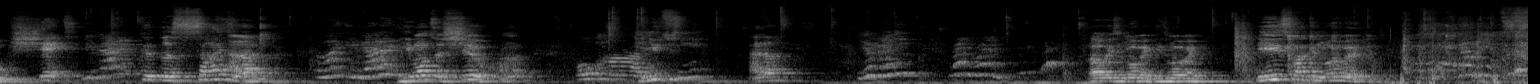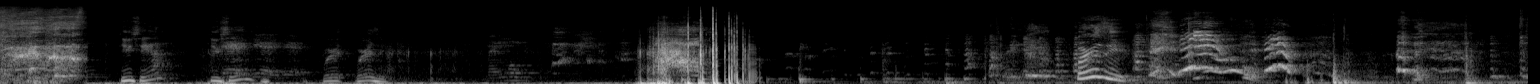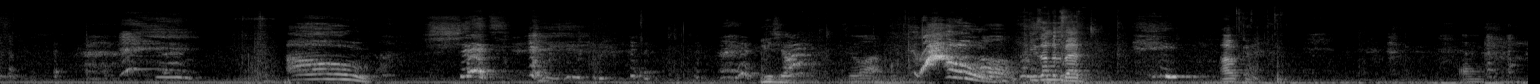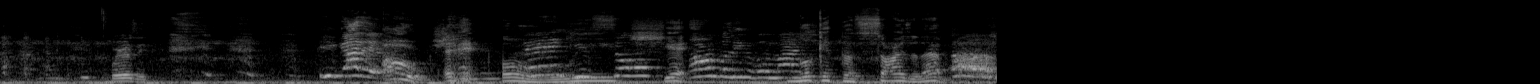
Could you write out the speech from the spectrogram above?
Oh shit! You got it? Look at the size of that. What? You got it? He wants a shoe. I'm not- Oh, hi. Can you just- see it? Hello. You ready? Run, run. Oh, he's moving. He's moving. He's fucking moving. Do you see him? Do you see him? Yeah, yeah. Where Where is he? Where is he? Oh, shit! He's Sure? Oh, he's under the bed. Okay. Where is he? You got it. Oh shit! Thank you so shit! unbelievable much. Look at the size of that. Oh,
